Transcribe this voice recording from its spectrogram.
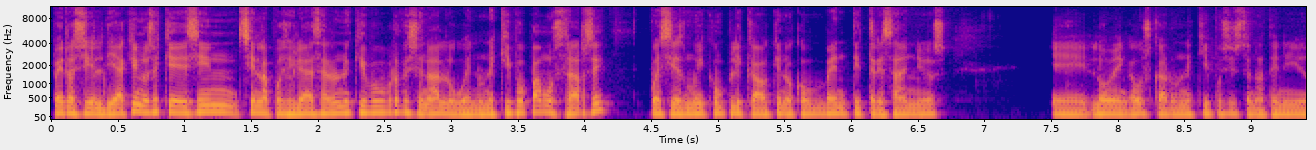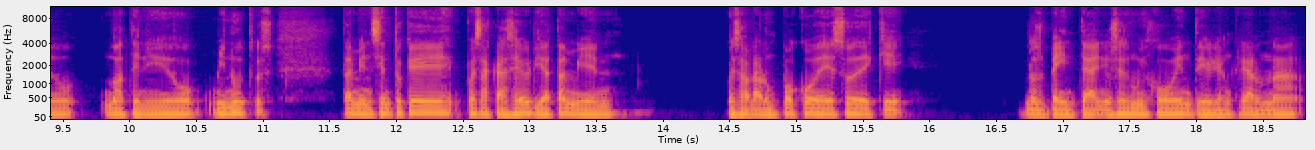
pero si el día que uno se quede sin, sin la posibilidad de estar en un equipo profesional o en un equipo para mostrarse, pues sí es muy complicado que uno con 23 años eh, lo venga a buscar un equipo si usted no ha tenido, no ha tenido minutos. También siento que pues acá se debería también pues hablar un poco de eso, de que los 20 años es muy joven, deberían crear una,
